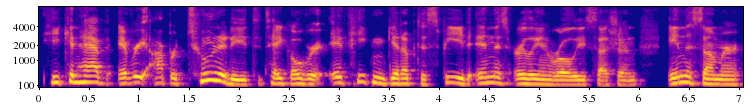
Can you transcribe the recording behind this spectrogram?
he can have every opportunity to take over if he can get up to speed in this early enrollee session in the summer,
